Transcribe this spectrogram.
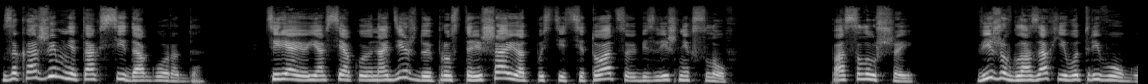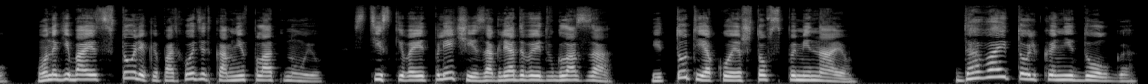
Закажи мне такси до города. Теряю я всякую надежду и просто решаю отпустить ситуацию без лишних слов. Послушай. Вижу в глазах его тревогу. Он огибает столик и подходит ко мне вплотную. Стискивает плечи и заглядывает в глаза. И тут я кое-что вспоминаю. «Давай только недолго».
